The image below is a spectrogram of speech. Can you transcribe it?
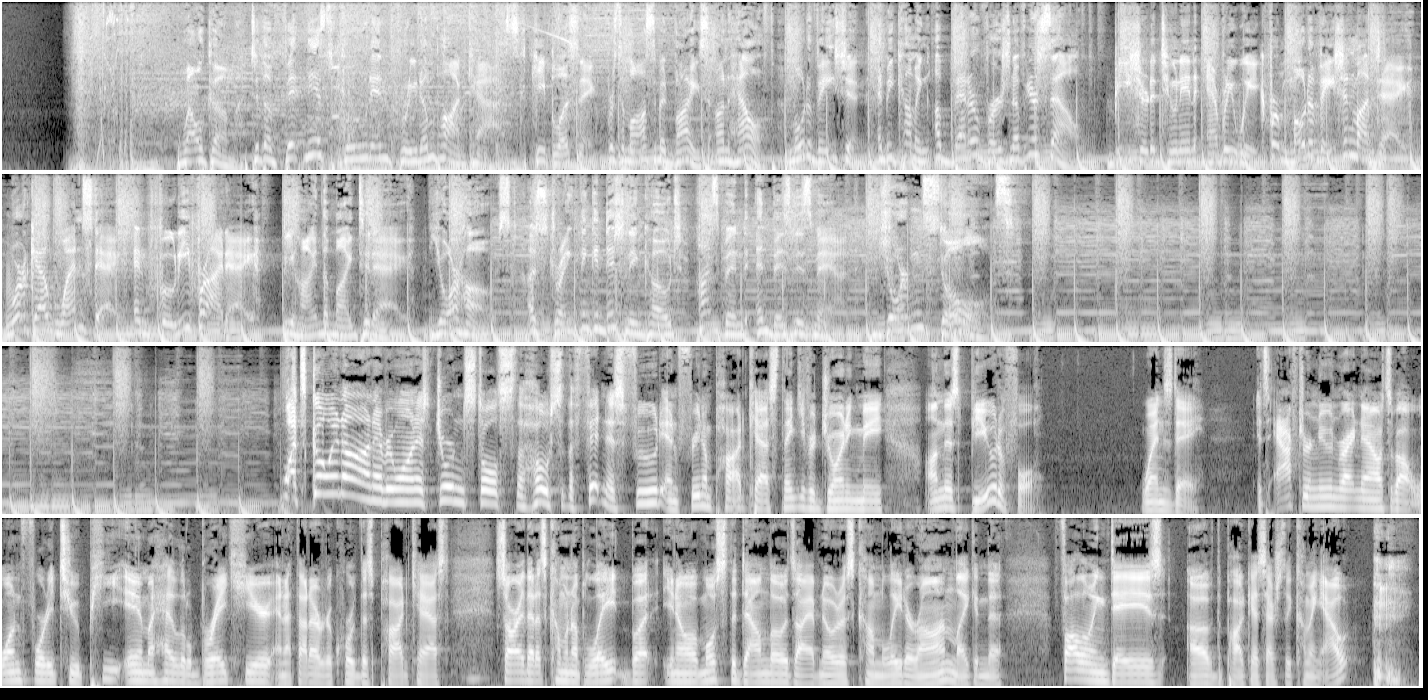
Welcome to the Fitness, Food, and Freedom Podcast. Keep listening for some awesome advice on health, motivation, and becoming a better version of yourself. Be sure to tune in every week for Motivation Monday, Workout Wednesday, and Foodie Friday. Behind the mic today, your host, a strength and conditioning coach, husband, and businessman, Jordan Stoltz. What's going on, everyone? It's Jordan Stoltz, the host of the Fitness, Food, and Freedom Podcast. Thank you for joining me on this beautiful Wednesday. It's afternoon right now. It's about 1:42 p.m. I had a little break here, and I thought I would record this podcast. Sorry that it's coming up late, but you know most of the downloads I have noticed come later on, like in the following days of the podcast actually coming out.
